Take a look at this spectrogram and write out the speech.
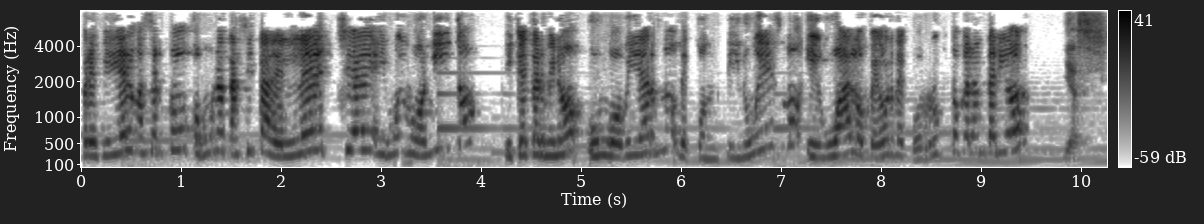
prefirieron hacer todo como una tacita de leche y muy bonito y que terminó un gobierno de continuismo igual o peor de corrupto que el anterior. Yes.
